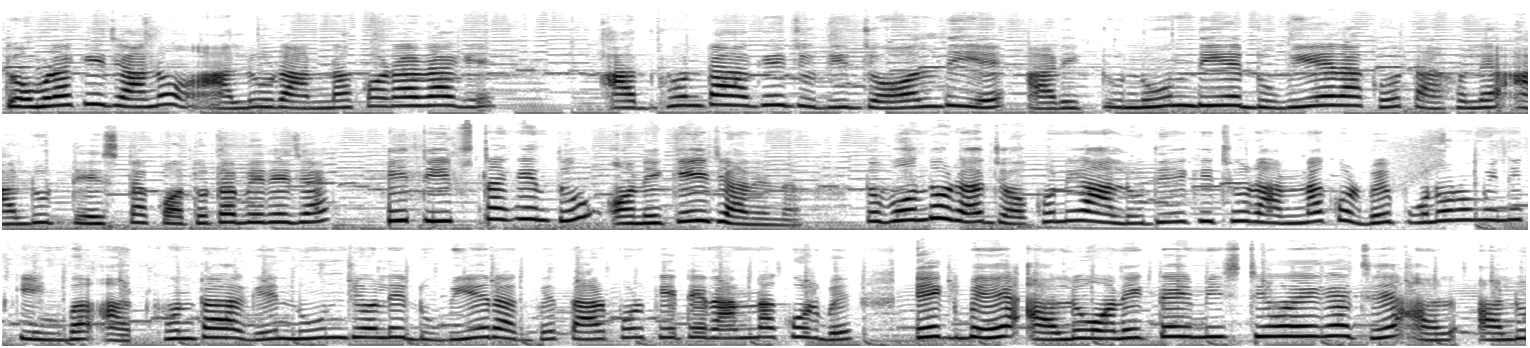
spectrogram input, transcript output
তোমরা কি জানো, আলু রান্না করার আগে আধ ঘণ্টা আগে যদি জল দিয়ে আর একটু নুন দিয়ে ডুবিয়ে রাখো, তাহলে আলুর টেস্টটা কতটা বেড়ে যায়? এই টিপসটা কিন্তু অনেকেই জানে না। তো বন্ধুরা, যখনই আলু দিয়ে কিছু রান্না করবে, পনেরো মিনিট কিংবা আধ ঘণ্টা আগে নুন জলে ডুবিয়ে রাখবে, তারপর কেটে রান্না করবে। দেখবে আলু অনেকটাই মিষ্টি হয়ে গেছে আর আলু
